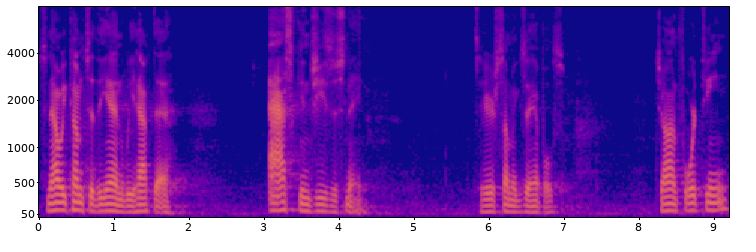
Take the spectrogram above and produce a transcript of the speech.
So now we come to the end. We have to ask in Jesus' name. So here's some examples John 14,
